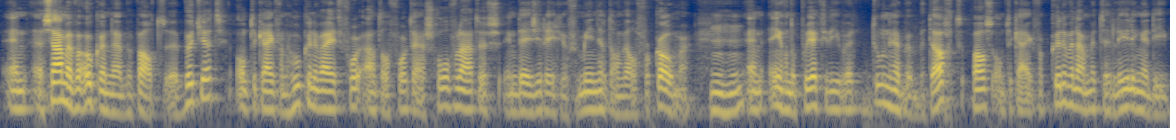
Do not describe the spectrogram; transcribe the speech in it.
En eh, samen hebben we ook een eh, bepaald budget om te kijken van hoe kunnen wij het voor aantal voortijdig schoolverlaters in deze regio verminderen dan wel voorkomen. Mhm. En een van de projecten die we toen hebben bedacht was om te kijken van kunnen we nou met de leerlingen die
